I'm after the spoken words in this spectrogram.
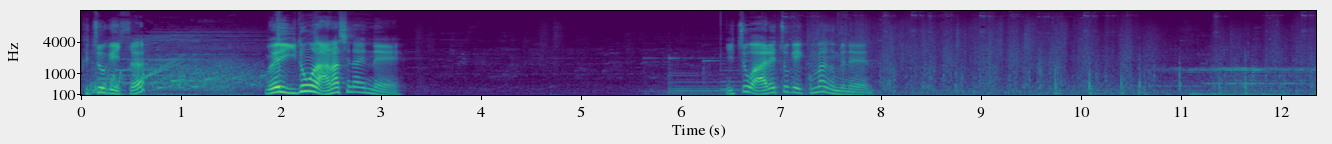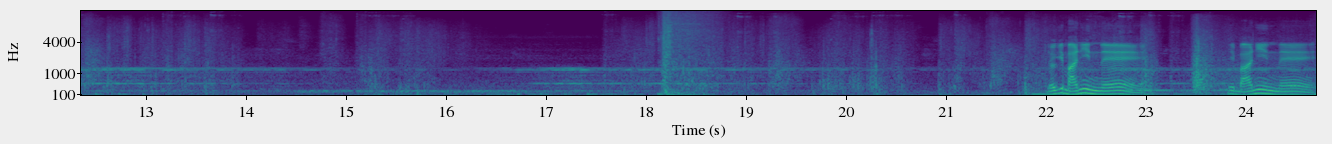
그쪽에 있어요? 왜 이동을 안 하시나 했네 이쪽 아래쪽에 있구만 그러면은 여기 많이 있네 여기 많이 있네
